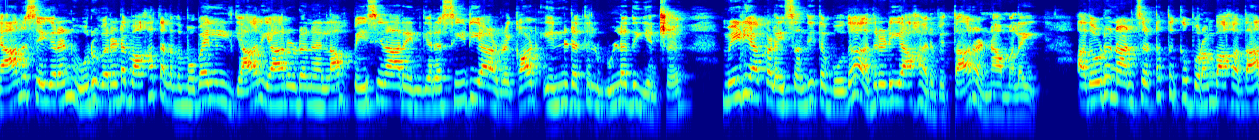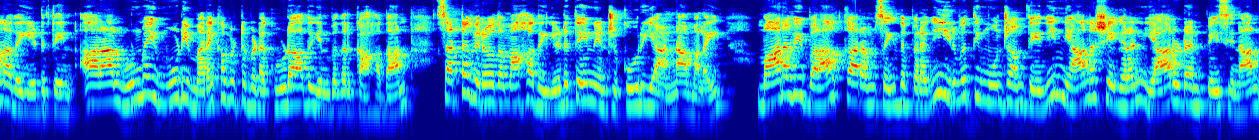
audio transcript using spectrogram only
ஞானசேகரன் ஒரு வருடமாக தனது மொபைலில் யார் யாருடனெல்லாம் பேசினார் என்கிற சிடிஆர் ரெக்கார்ட் என்னிடத்தில் உள்ளது என்று மீடியாக்களை சந்தித்த போது அதிரடியாக அறிவித்தார் அண்ணாமலை. அதோடு நான் சட்டத்துக்கு புறம்பாகத்தான் அதை எடுத்தேன். ஆனால் உண்மை மூடி மறைக்கப்பட்டு விடக்கூடாது என்பதற்காக தான் சட்டவிரோதமாக அதை எடுத்தேன் என்று கூறிய அண்ணாமலை மாணவி பலாத்காரம் செய்த பிறகு இருபத்தி மூன்றாம் தேதி ஞானசேகரன் யாருடன் பேசினான்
